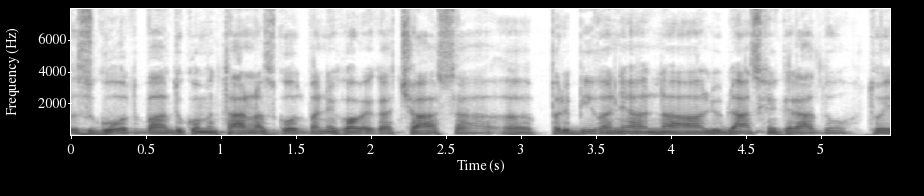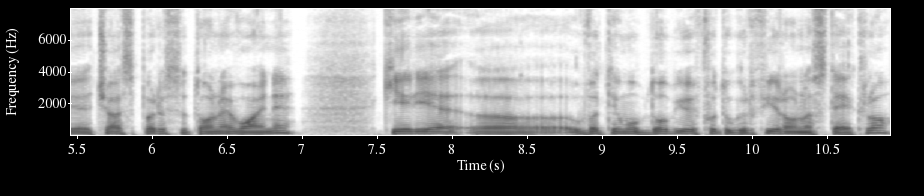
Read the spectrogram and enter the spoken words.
zgodba, dokumentarna zgodba njegovega časa eh, prebivanja na Ljubljanskem gradu, to je čas Prve svetovne vojne, kjer je eh, v tem obdobju fotografiral na steklo,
